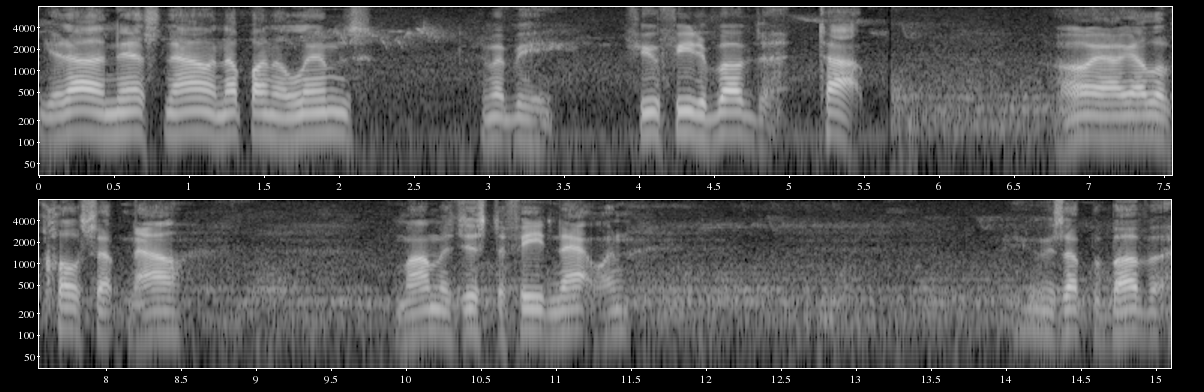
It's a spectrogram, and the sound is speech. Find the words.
get out of the nest now and up on the limbs. They might be a few feet above the top. Oh yeah, I got a little close up now. Mama's just feeding that one. He was up above uh,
